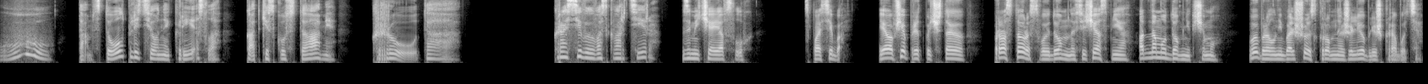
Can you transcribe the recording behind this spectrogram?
У, там стол плетеный, кресло, катки с кустами. Круто. Красивая у вас квартира, замечаю я вслух. Спасибо. Я вообще предпочитаю просторы свой дом, но сейчас мне одному дом ни к чему. Выбрал небольшое скромное жилье ближе к работе.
